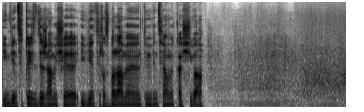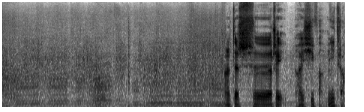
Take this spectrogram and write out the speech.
Im więcej tutaj zderzamy się i więcej rozwalamy, tym więcej mamy kasiwa. Ale też e, raczej hajsiwa, nitra.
